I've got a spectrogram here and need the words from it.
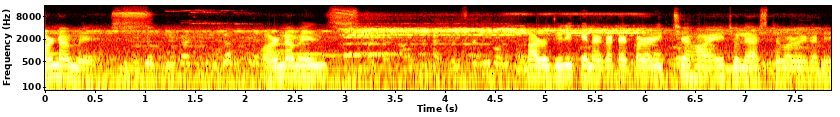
অর্নামেন্টস অর্নামেন্টস কারও যদি কেনাকাটা করার ইচ্ছে হয়, চলে আসতে পারো এখানে।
